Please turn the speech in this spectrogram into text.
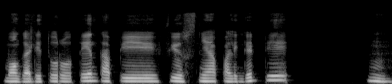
Mau nggak diturutin tapi viewsnya paling gede. Hmm.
